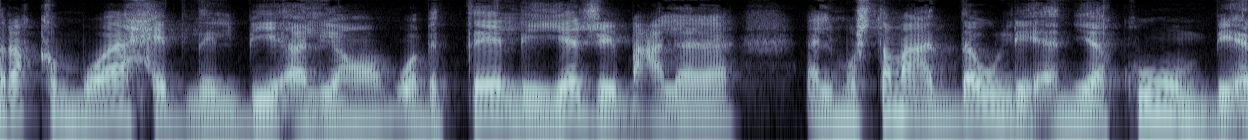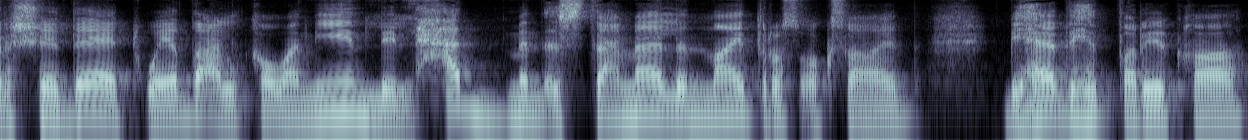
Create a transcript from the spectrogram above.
رقم واحد للبيئة اليوم وبالتالي يجب على المجتمع الدولي أن يقوم بإرشادات ويضع القوانين للحد من استعمال ال nitrous oxide بهذه الطريقة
